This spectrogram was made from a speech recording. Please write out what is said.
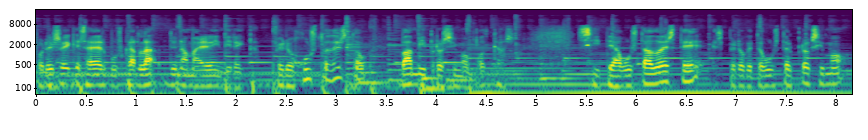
Por eso hay que saber buscarla de una manera indirecta. Pero justo de esto va mi próximo podcast. Si te ha gustado este, espero que te guste el próximo,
